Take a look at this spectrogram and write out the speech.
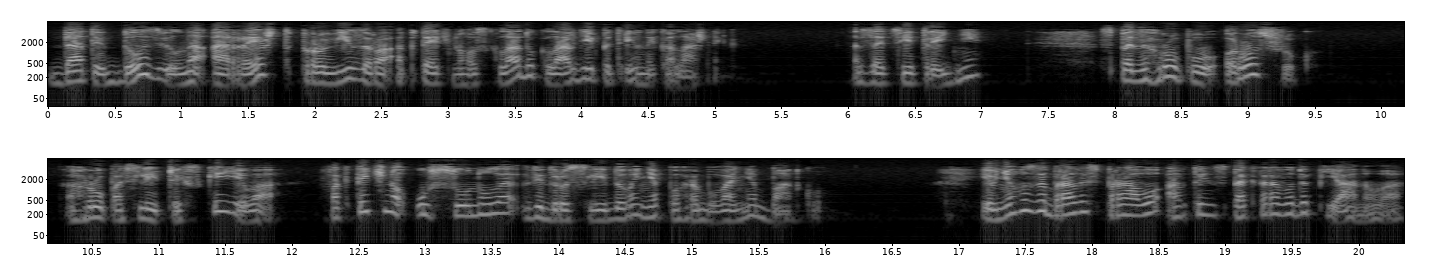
дати дозвіл на арешт провізора аптечного складу Клавдії Петрівни Калашник. За ці три дні спецгрупу розшук, група слідчих з Києва фактично усунула від розслідування пограбування банку. І в нього забрали справу автоінспектора Водоп'янова,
